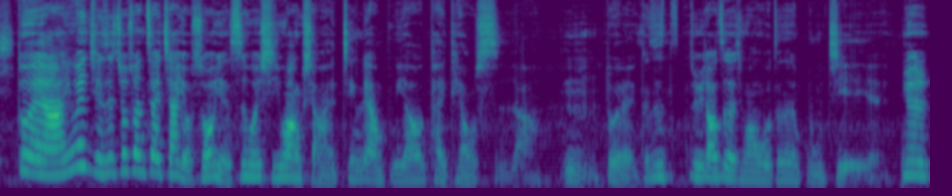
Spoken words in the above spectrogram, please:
系。对啊，因为其实就算在家，有时候也是会希望小孩尽量不要太挑食啊。嗯，对，可是遇到这个情况，我真的不解耶，因为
